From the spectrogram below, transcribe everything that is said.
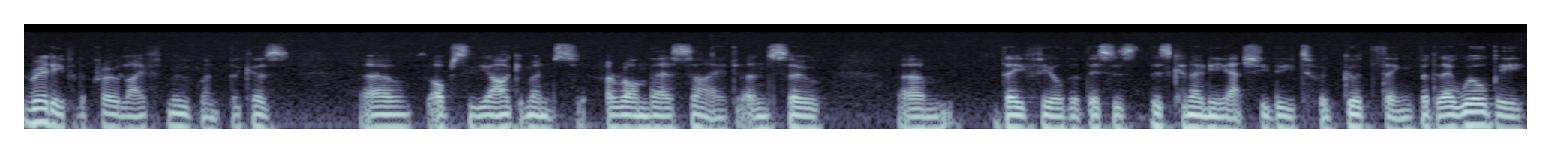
really for the pro-life movement because uh, obviously the arguments are on their side, and so um, they feel that this is this can only actually lead to a good thing. But there will be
